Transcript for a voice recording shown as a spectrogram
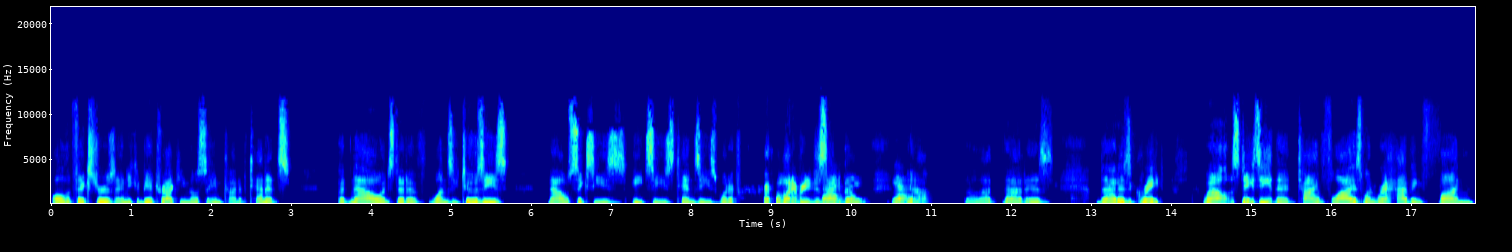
all the fixtures, and you can be attracting those same kind of tenants. But now instead of onesie twosies, now sixties, eightsies, tensies, whatever, whatever you decide to build. Yeah. Yeah. So that that is that is great. Well, Stacy, the time flies when we're having fun.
